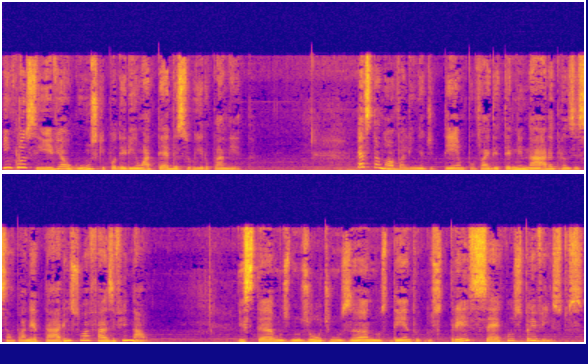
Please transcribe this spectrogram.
inclusive alguns que poderiam até destruir o planeta. Esta nova linha de tempo vai determinar a transição planetária em sua fase final. Estamos nos últimos anos dentro dos três séculos previstos.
